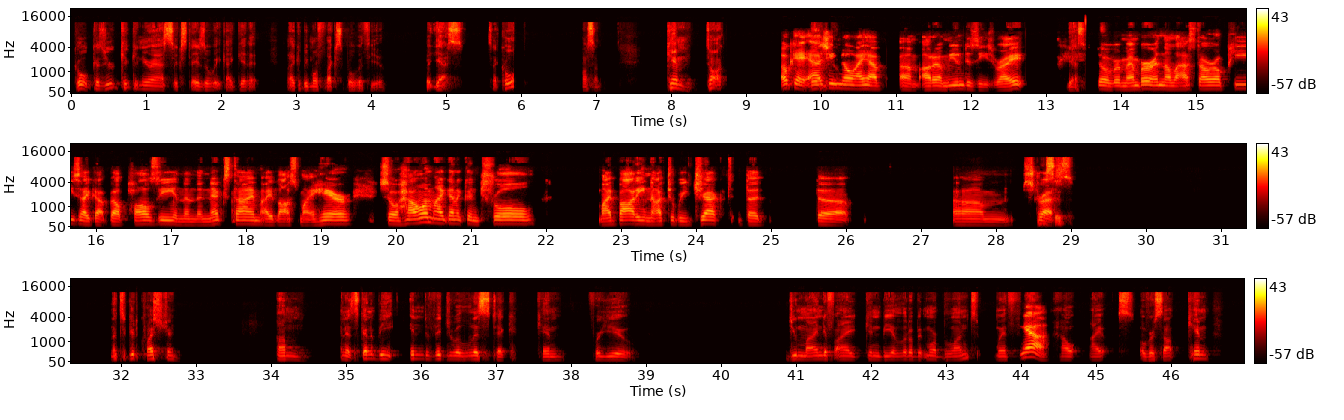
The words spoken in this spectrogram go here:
Cool, because you're kicking your ass six days a week. I get it. I could be more flexible with you. But yes, is that cool? Awesome. Kim, talk. Okay, as you you know, I have um, autoimmune disease, right? Yes. So remember in the last RLPs, I got Bell palsy, and then the next time I lost my hair. So how am I going to control my body not to reject the the um, stress? That's a good question. Um, and it's going to be individualistic, Kim, for you. Do you mind if I can be a little bit more blunt with Yeah. how I oversaw Kim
